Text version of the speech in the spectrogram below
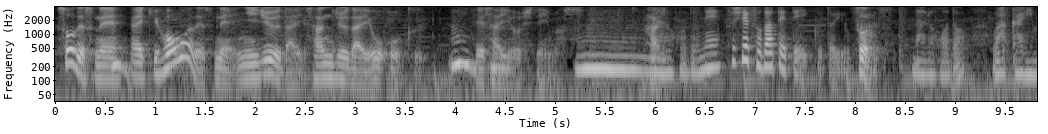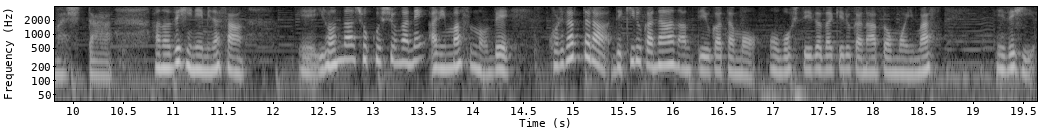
そうですね、えー基本はですね20代30代を多く、採用しています、うーん。はい。なるほどね。そして育てていくというか。そうです。なるほど。わかりました。あのぜひね皆さん、えーいろんな職種がねありますのでこれだったらできるかななんていう方も応募していただけるかなと思います、えーぜひ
